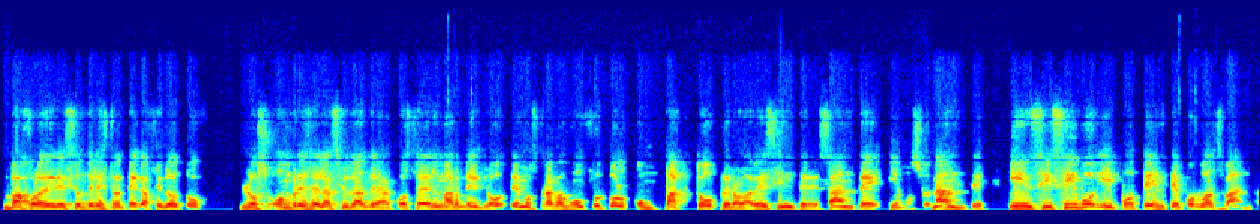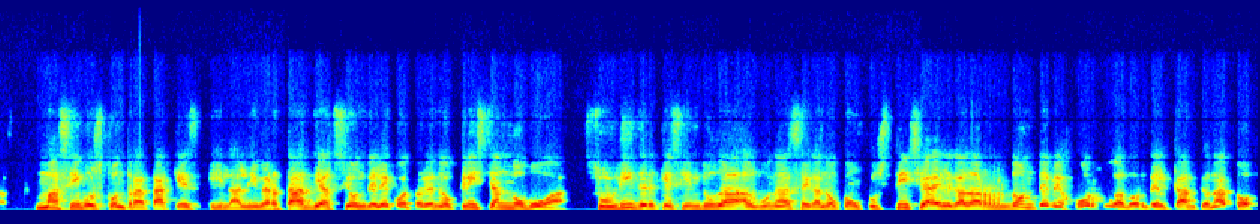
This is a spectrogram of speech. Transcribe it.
Bajo la dirección del estratega Fedotov, los hombres de la ciudad de la costa del Mar Negro demostraban un fútbol compacto, pero a la vez interesante y emocionante, incisivo y potente por las bandas, masivos contraataques y la libertad de acción del ecuatoriano Cristian Novoa, su líder que sin duda alguna se ganó con justicia el galardón de mejor jugador del campeonato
